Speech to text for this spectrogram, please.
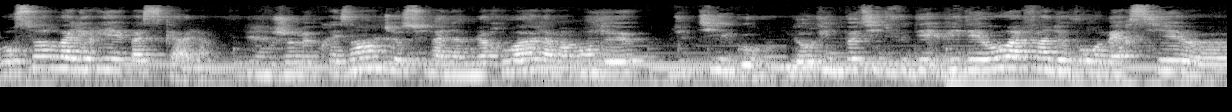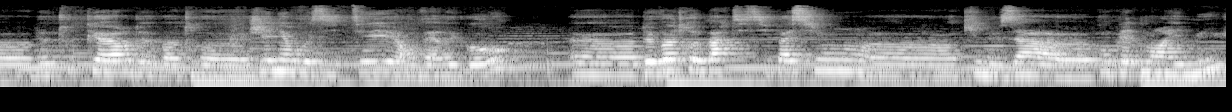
Bonsoir Valérie et Pascal. Donc, je me présente, je suis Madame Leroy, la maman de, du petit Hugo. Donc une petite vidé- vidéo afin de vous remercier euh, de tout cœur de votre euh, générosité envers Hugo, euh, de votre participation qui nous a complètement émus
